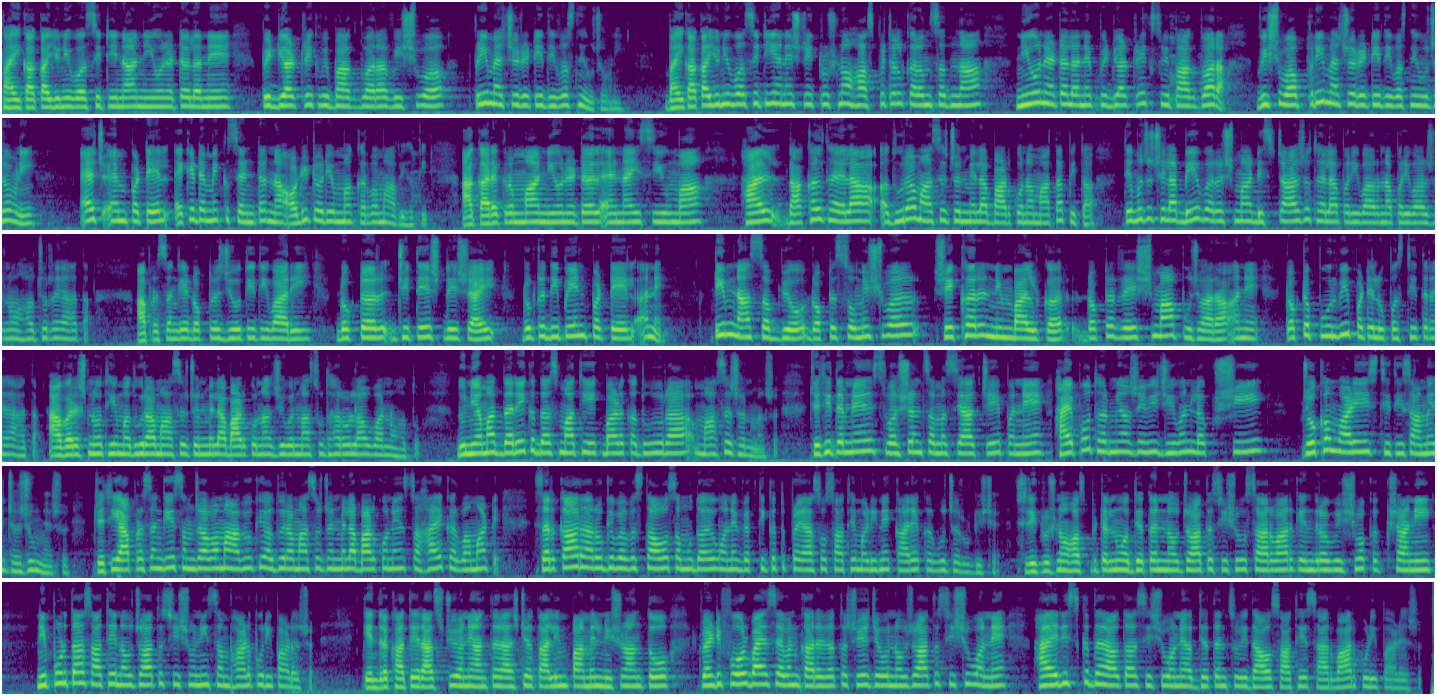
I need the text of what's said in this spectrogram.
ભાઈ કાકા યુનિવર્સિટીના નિયોનેટલ અને પીડિયાટ્રિક વિભાગ દ્વારા વિશ્વ પ્રી મેચ્યોરિટી દિવસની ઉજવણી. ભાઈકાકા યુનિવર્સિટી અને શ્રી કૃષ્ણ હોસ્પિટલ કરમસદના નિયોનેટલ અને પીડિયાટ્રિક્સ વિભાગ દ્વારા વિશ્વ પ્રી મેચ્યોરિટી દિવસની ઉજવણી એચ એમ પટેલ એકેડેમિક સેન્ટરના ઓડિટોરિયમમાં કરવામાં આવી હતી. આ કાર્યક્રમમાં નિયોનેટલ એનઆઈસીયુમાં હાલ દાખલ થયેલા અધૂરા માસે જન્મેલા બાળકોના માતા પિતા તેમજ છેલ્લા બે વર્ષમાં ડિસ્ચાર્જ થયેલા પરિવારોના પરિવારજનો હાજર રહ્યા હતા. આ પ્રસંગે doctor Jyoti Tiwari, doctor Jitesh Desai, doctor Dipen Patel અને ટીમના સભ્યો ડોક્ટર સોમેશ્વર શેખર નિંબાલકર, ડોક્ટર રેશમા પૂજારા અને ડોક્ટર પૂર્વી પટેલ ઉપસ્થિત રહ્યા હતા. આ વર્ષનો થીમ અધૂરા માસે જન્મેલા બાળકોના જીવનમાં સુધારો લાવવાનો હતો. દુનિયામાં દરેક દસમાંથી એક બાળક અધૂરા માસે જન્મશે, જેથી તેમને શ્વસન સમસ્યા, ચેપ અને હાઇપોથર્મિયા જેવી જીવનલક્ષી જોખમવાળી સ્થિતિ સામે ઝઝુમે છે. જેથી આ પ્રસંગે સમજાવવામાં આવ્યું કે અધૂરા માસો જન્મેલા બાળકોને સહાય કરવા માટે સરકાર, આરોગ્ય વ્યવસ્થાઓ, સમુદાયો અને વ્યક્તિગત પ્રયાસો સાથે મળીને કાર્ય કરવું જરૂરી છે. શ્રી કૃષ્ણ હોસ્પિટલનું અદ્યતન નવજાત શિશુ સારવાર કેન્દ્ર વિશ્વ કક્ષાની નિપુણતા સાથે નવજાત શિશુની સંભાળ પૂરી પાડે છે. કેન્દ્ર ખાતે રાષ્ટ્રીય અને આંતરરાષ્ટ્રીય તાલીમ પામેલ નિષ્ણાંતો ટ્વેન્ટી ફોર બાય સેવન કાર્યરત છે. જેઓ નવજાત શિશુ અને હાઈ રિસ્ક ધરાવતા શિશુઓને અદ્યતન સુવિધાઓ સાથે સારવાર પૂરી પાડે છે.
